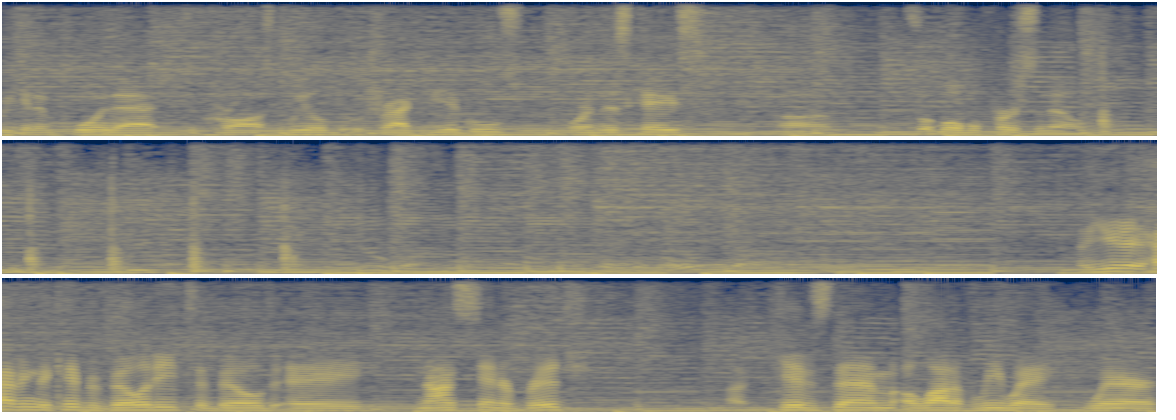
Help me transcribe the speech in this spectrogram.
we can employ that to cross wheeled or tracked vehicles, or in this case, uh, foot mobile personnel. A unit having the capability to build a non-standard bridge uh, gives them a lot of leeway where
